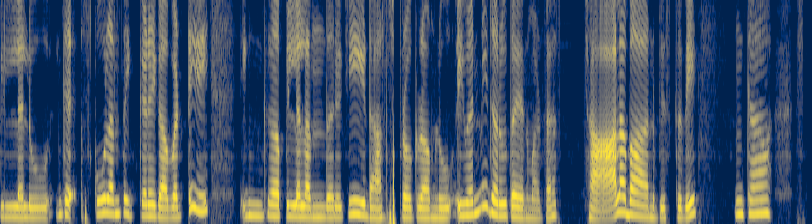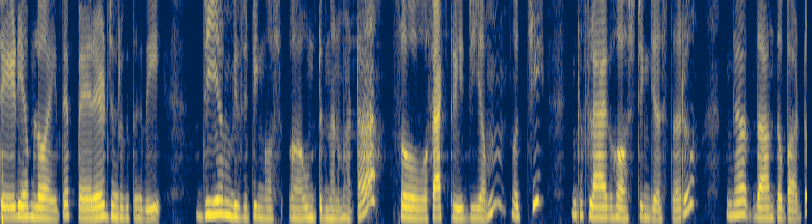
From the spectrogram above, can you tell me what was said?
పిల్లలు ఇంకా స్కూల్ అంతా ఇక్కడే కాబట్టి ఇంకా పిల్లలందరికీ డాన్స్ ప్రోగ్రాంలు ఇవన్నీ జరుగుతాయి అన్నమాట చాలా బాగా అనిపిస్తుంది. ఇంకా స్టేడియంలో అయితే పెరేడ్ జరుగుతుంది. GM visiting was so, factory GM వచ్చి ఇంకా ఫ్లాగ్ హాస్టింగ్ చేస్తారు. ఇంకా దాంతో పాటు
